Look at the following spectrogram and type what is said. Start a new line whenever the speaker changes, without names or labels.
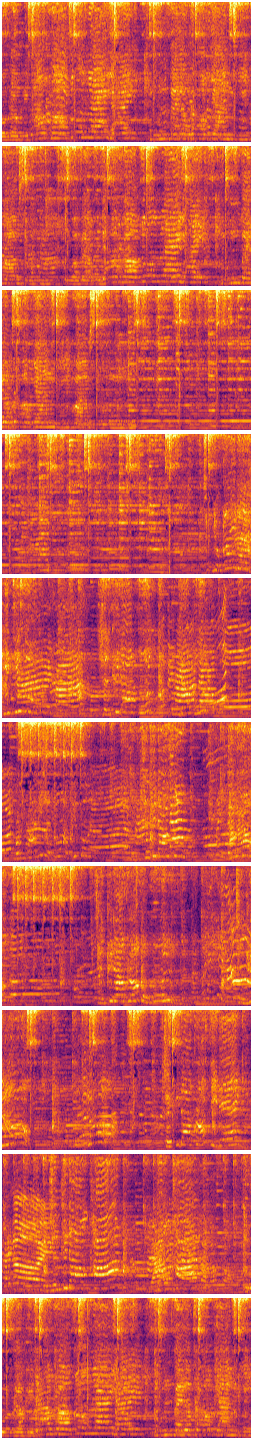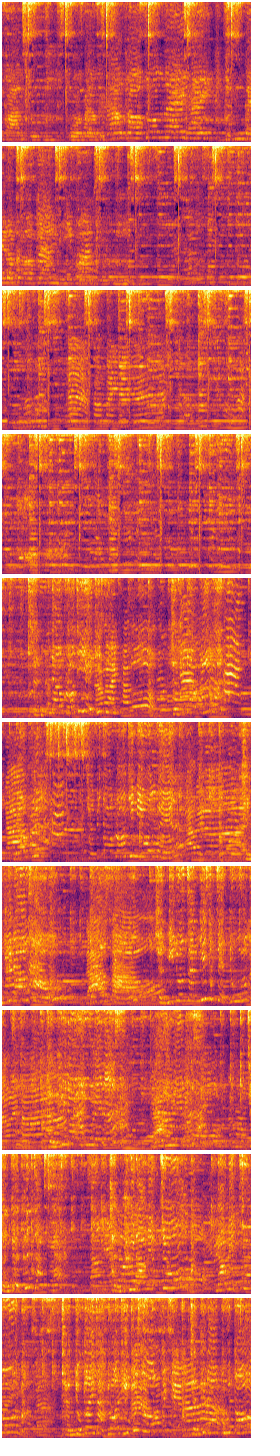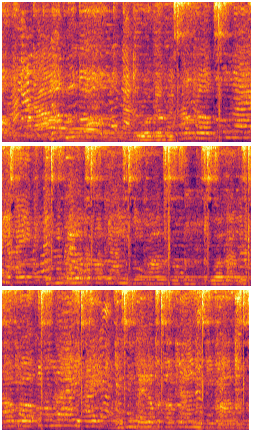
วกเรามีดาวอบกลมและใหญ่หมุนไปรอบๆยานมีความสุขตัวเราเป็นดาวรอบกลมและใหญ่หมุนไปรอบๆยานมีความสุขฉันอยู่ใกล้ดวงอาทิตย์ที่สุด
ค่ะ
ฉันคือดาวพุธดาวพ
ุธ
บนฟ้าที่ฉันสว่างที่สุด ฉันคือดาวศุกร์ คือดาวเคราะห์ของคุณ ฉันคือโลก โลก ฉันคือดาวเคราะห์สีแดง
ฉั
นคือดาวอังคารดาวอังคารพวกเราคือดาวเคราะห์กลมและใหญ่หมุนไปรอบๆยังมีความสุขพวกเราคือดาวเคราะห์กลมและใหญ่หมุนไปรอบๆยังมีความสุข
ฉ
ันเป็นดาวเคราะห์ที่ใหญ่ที่สุดฉันเป็นดาวพฤหัส
ดาวพฤห
ัสฉันเป็นดาวเคราะห์ที่มีวงแหวน
ฉั
นคือดาวเสาร์ดาวเสาร์ฉันมีดวงจันทร์ ฉันอยู่ใกล้จากดวงอาทิตย์ที่สุด
ฉันคือดาว
พลูโต
ดาวพลู
โตตัวกระมือเท้าครอบคลุมและใหญ่ยิ่งไปรอบรอๆยังมีความสุขตัวกระมือเท้าครอบคลุมและใหญ่ยิ่งไปรอบรอๆยังมีความสุข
